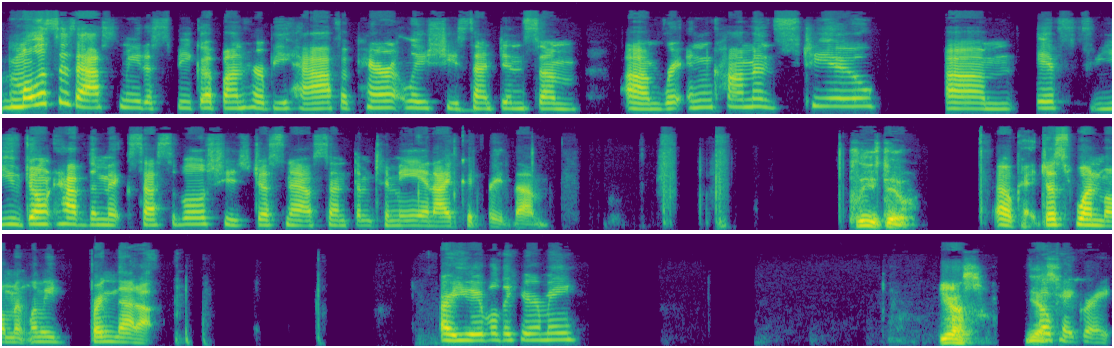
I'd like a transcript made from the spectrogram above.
Melissa's asked me to speak up on her behalf. Apparently, she sent in some um, written comments to you. Um, if you don't have them accessible, she's just now sent them to me and I could read them. Please do. Okay, just one moment. Let me bring that up. Are you able to hear me? Yes. Yes. Okay, great.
